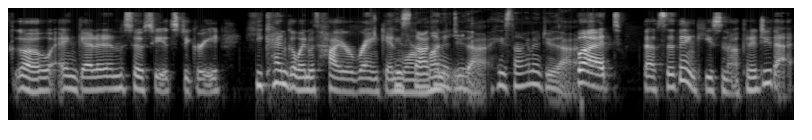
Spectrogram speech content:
go and get an associate's degree, he can go in with higher rank and He's more not gonna do that. He's not gonna do that. But that's the thing. He's not going to do that.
